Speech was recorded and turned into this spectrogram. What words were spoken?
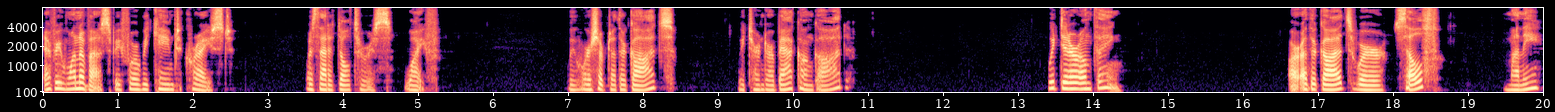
Every one of us, before we came to Christ, was that adulterous wife. We worshiped other gods. We turned our back on God. We did our own thing. Our other gods were self, money,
